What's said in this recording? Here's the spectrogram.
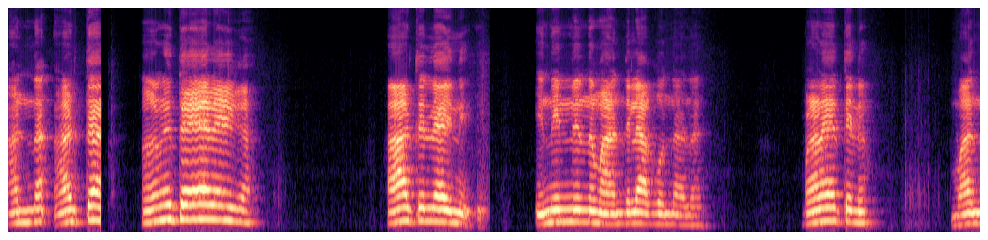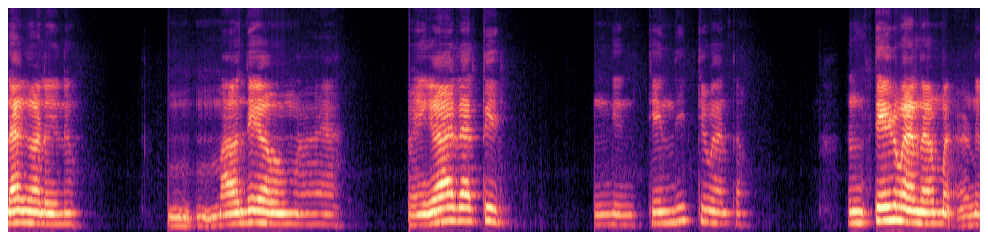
അന്ന് അടുത്ത തയ്യാറേക ആട്ടിലൈന് ഇന്നിൽ നിന്ന് മനസ്സിലാക്കുന്നത് പ്രണയത്തിനും ബന്ധങ്ങളിലും ഭൗതികവുമായ വികാരത്തിൽ ചിന്തിച്ചു മാത്രം തീരുമാനമാണ്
